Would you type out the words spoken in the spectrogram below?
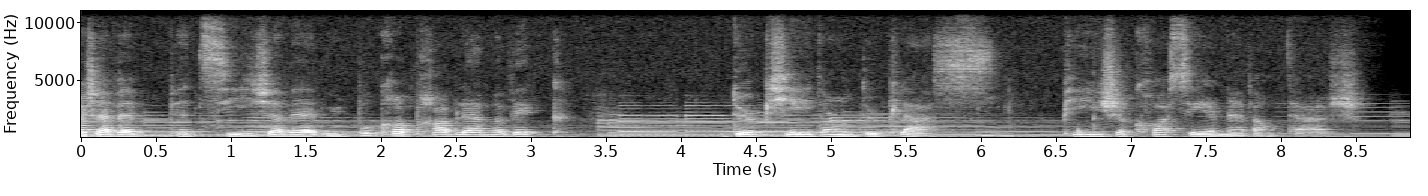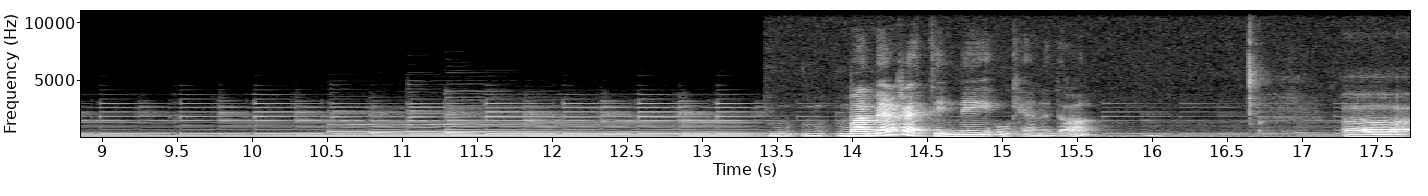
Moi j'avais petit, j'avais eu beaucoup de problèmes avec deux pieds dans deux places. Puis je crois que c'est un avantage. Ma mère était née au Canada. Euh,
